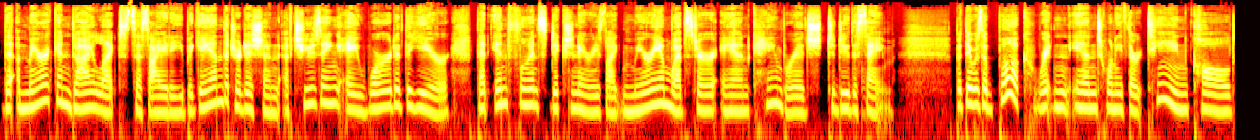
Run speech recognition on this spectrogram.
the American Dialect Society began the tradition of choosing a word of the year that influenced dictionaries like Merriam Webster and Cambridge to do the same. But there was a book written in 2013 called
